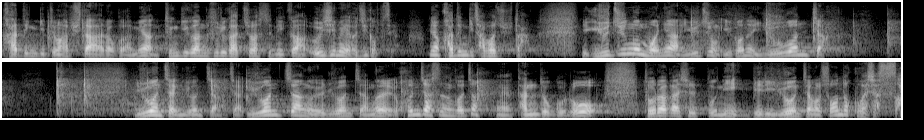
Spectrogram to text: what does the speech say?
가등기 좀 합시다라고 하면 등기관 둘이 같이 왔으니까 의심의 여지가 없어요. 그냥 가등기 잡아줍시다. 유증은 뭐냐? 유증 이거는 유언장. 유언장, 유언장. 자, 유언장을 유언장을 혼자 쓰는 거죠. 예, 단독으로 돌아가실 분이 미리 유언장을 써놓고 가셨어.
